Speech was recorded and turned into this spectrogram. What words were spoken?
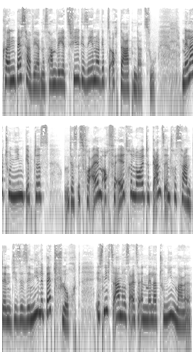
können besser werden. Das haben wir jetzt viel gesehen, da gibt es auch Daten dazu. Melatonin gibt es das ist vor allem auch für ältere Leute ganz interessant, denn diese senile Bettflucht ist nichts anderes als ein Melatoninmangel.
